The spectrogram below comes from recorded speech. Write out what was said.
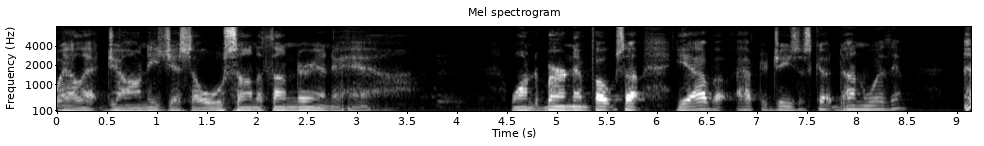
Well, that John, he's just old son of thunder anyhow. Wanted to burn them folks up. Yeah, but after Jesus got done with him,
